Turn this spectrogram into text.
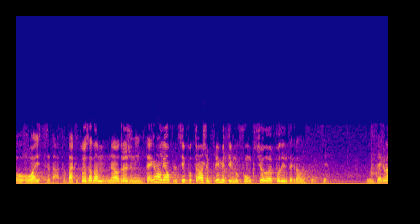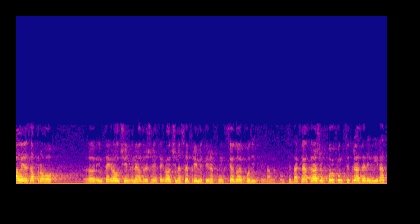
ovaj isti zadatak. Dakle, tu je zadan neodređeni integral, ja u principu tražim primitivnu funkciju od ove podintegralne funkcije. Integral je zapravo integral čine, neodređena integral čine sve primitivne funkcije od ove podintegralne funkcije. Dakle, ja tražim koju funkciju treba derivirati,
